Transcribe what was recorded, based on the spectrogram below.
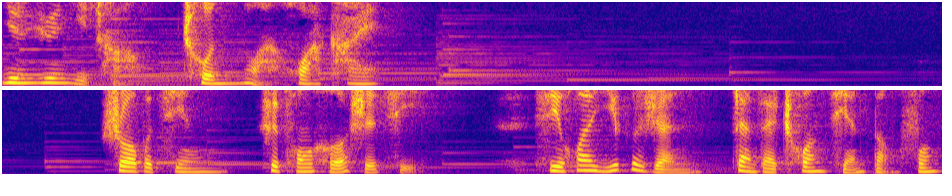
氤氲一场春暖花开。说不清。是从何时起，喜欢一个人站在窗前等风，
